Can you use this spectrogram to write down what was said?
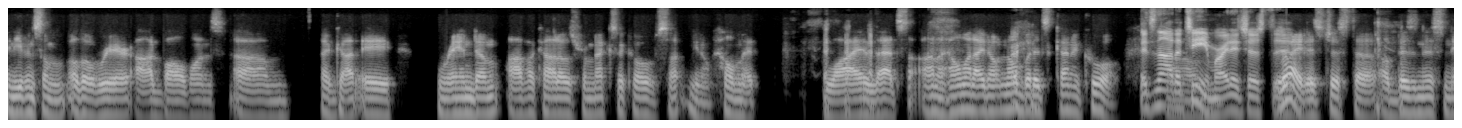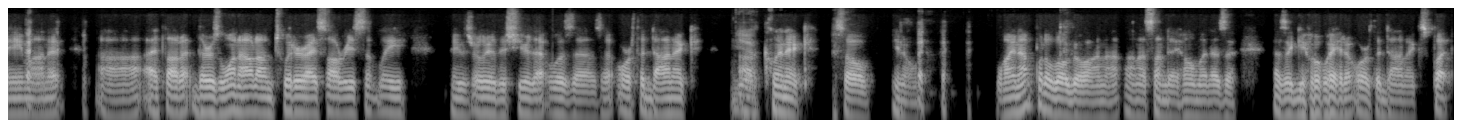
and even some although rare oddball ones. Um, I've got a random avocados from Mexico, you know, helmet. Why that's on a helmet, I don't know, but it's kind of cool. It's not a team, um, right? It's just a... right. It's just a, a business name on it. Uh, I thought there's one out on Twitter I saw recently. It was earlier this year. That was, a, was an orthodontic uh, yeah. uh, clinic. So you know, why not put a logo on a on a Sundae helmet as a as a giveaway to orthodontics? But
